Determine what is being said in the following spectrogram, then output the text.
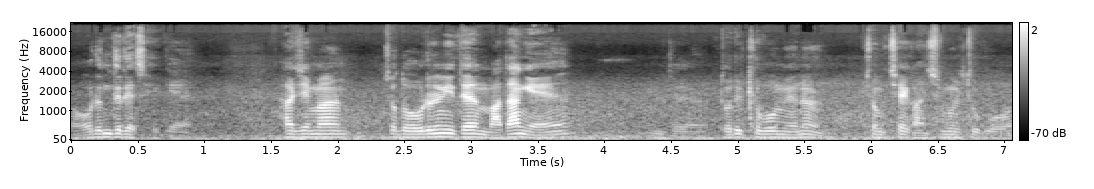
어른들의 세계. 하지만 저도 어른이 된 마당에 이제 돌이켜 보면은 정치에 관심을 두고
